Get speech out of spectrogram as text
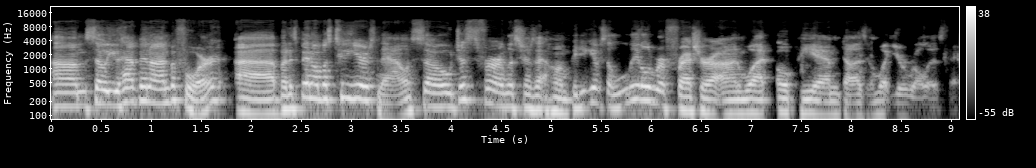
Um, so you have been on before, uh, but it's been almost two years now. So just for our listeners at home, could you give us a little refresher on what OPM does and what your role is there?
